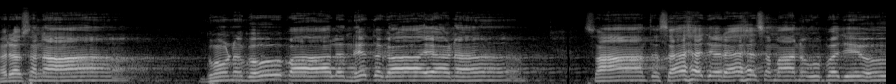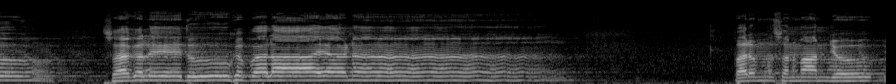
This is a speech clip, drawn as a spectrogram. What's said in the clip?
ਰਸਨਾ ਗੁਣ ਗੋਪਾਲ ਨਿਤ ਗਾਇਣ, ਸ਼ਾਂਤ ਸਹਿਜ ਰਹਿ ਸਮਨ ਉਪਜਿਓ, ਸਗਲੇ ਦੁਖ ਪਲਾਇਣ। ਪਰਮ ਸਨਮਾਨਯੋਗ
